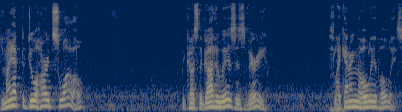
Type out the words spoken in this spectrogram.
You might have to do a hard swallow because the God who is is very, it's like entering the Holy of Holies.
